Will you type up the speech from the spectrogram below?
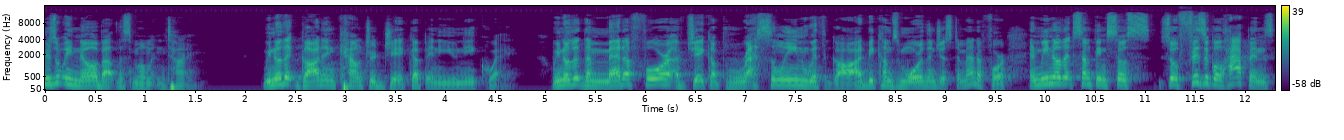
Here's what we know about this moment in time. We know that God encountered Jacob in a unique way. We know that the metaphor of Jacob wrestling with God becomes more than just a metaphor. And we know that something so, so physical happens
